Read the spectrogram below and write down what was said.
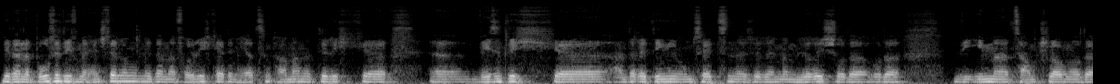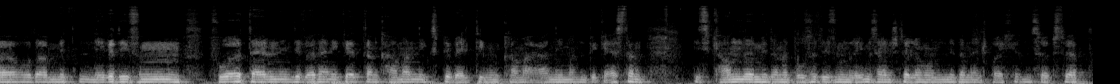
mit einer positiven Einstellung und mit einer Fröhlichkeit im Herzen kann man natürlich äh, äh, wesentlich äh, andere Dinge umsetzen, als wenn man mürrisch oder, oder wie immer zusammengeschlagen oder, oder mit negativen Vorurteilen in die Welt reingeht, dann kann man nichts bewältigen und kann man auch niemanden begeistern. Es kann nur mit einer positiven Lebenseinstellung und mit einem entsprechenden Selbstwert,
